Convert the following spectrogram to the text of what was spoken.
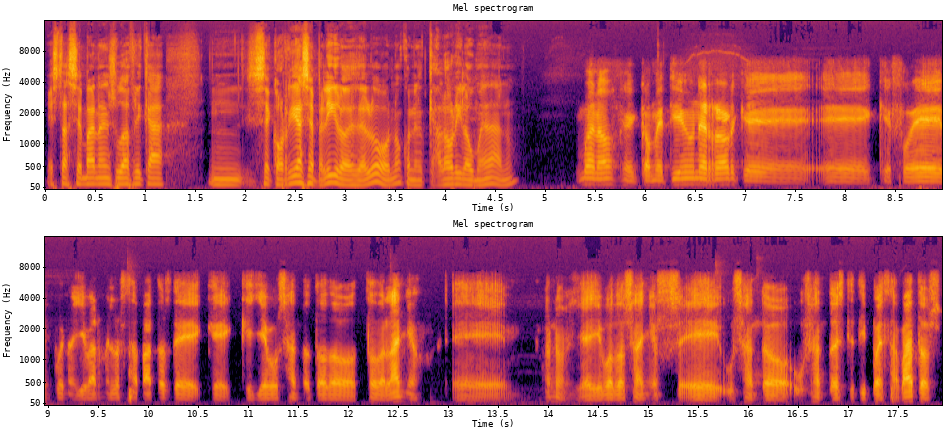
esta semana en Sudáfrica, mm, se corría ese peligro, desde luego, ¿no? Con el calor y la humedad, ¿no? Bueno, eh, cometí un error que, eh, que fue bueno llevarme los zapatos de, que, que llevo usando todo, todo el año. Eh, bueno, ya llevo dos años eh, usando, usando este tipo de zapatos.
